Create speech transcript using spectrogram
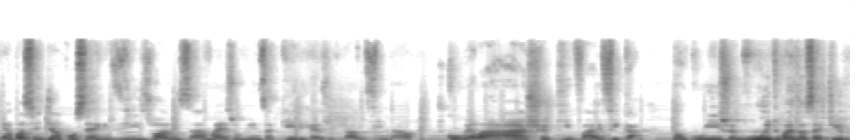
e a paciente já consegue visualizar mais ou menos aquele resultado final, de como ela acha que vai ficar. Então, com isso, é muito mais assertivo.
